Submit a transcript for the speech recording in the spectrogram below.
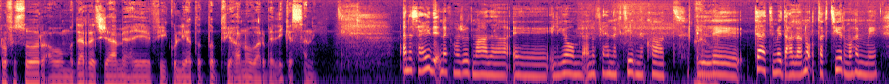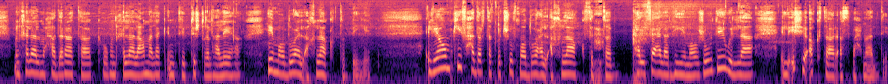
بروفيسور أو مدرس جامعي في كلية الطب في هانوفر بهذيك السنة. أنا سعيدة إنك موجود معنا آه، اليوم لأنه في عنا كتير نقاط اللي تعتمد على نقطة كتير مهمة من خلال محاضراتك ومن خلال عملك أنت بتشتغل عليها هي موضوع الأخلاق الطبية. اليوم كيف حضرتك بتشوف موضوع الأخلاق في الطب؟ هل فعلا هي موجودة ولا الإشي أكتر أصبح مادي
